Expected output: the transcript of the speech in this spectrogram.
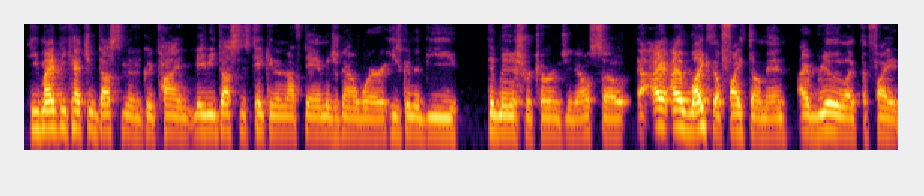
he might be catching Dustin at a good time. Maybe Dustin's taking enough damage now where he's going to be diminished returns, you know. So I, I like the fight though, man. I really like the fight.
